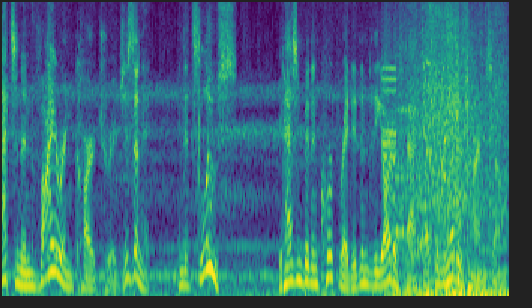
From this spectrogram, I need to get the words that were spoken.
that's an Environ cartridge, isn't it? And it's loose. It hasn't been incorporated into the artifact like in the other time zone.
